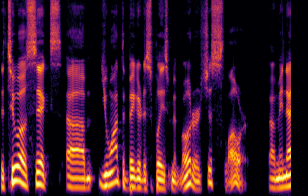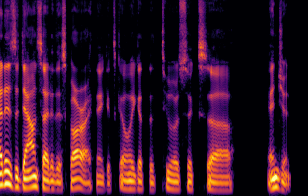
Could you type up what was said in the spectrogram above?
the 206, um, you want the bigger displacement motor. It's just slower. I mean, that is the downside of this car. I think it's only got the 206 uh, engine.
